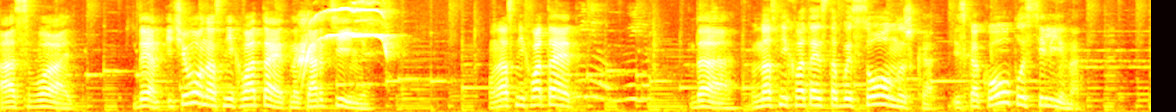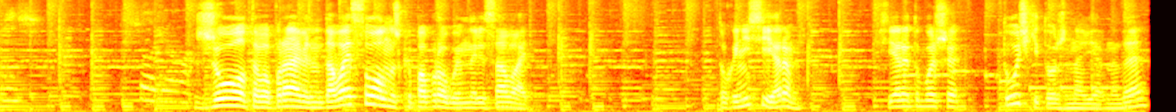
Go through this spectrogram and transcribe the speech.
Асфальт. Дэн, и чего у нас не хватает на картине? У нас не хватает... Да, у нас не хватает с тобой солнышка. Из какого пластилина? Ищ. Соря. Желтого, правильно. Давай солнышко попробуем нарисовать. Только не серым. Серый это больше тучки тоже, наверное, да?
